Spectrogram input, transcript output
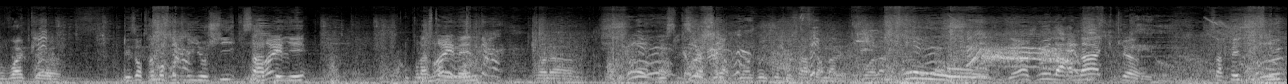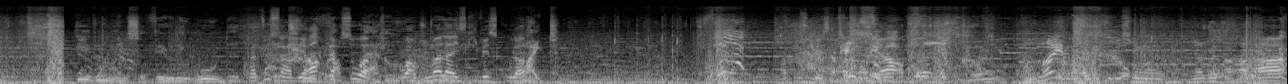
On voit que les entraînements contre les Yoshi, ça a payé. Pour l'instant, il mène. Voilà. Bien joué ça va faire mal. Voilà. Oh Bien joué l'arnaque Ça fait du feu. Tatou, c'est un des rares persos à avoir du mal à esquiver ce coup-là. ça passe en garde. Bien joué 1 A.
